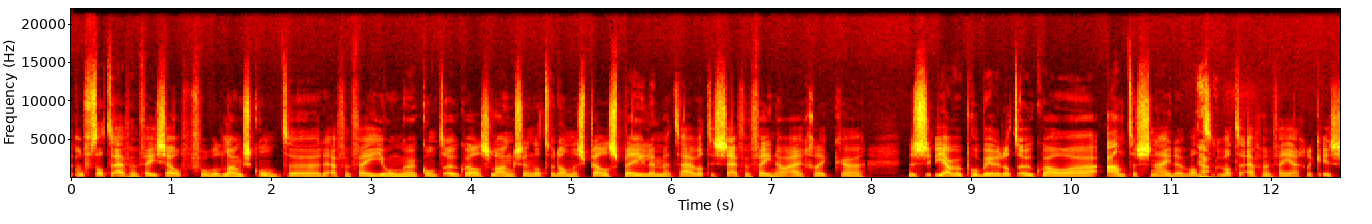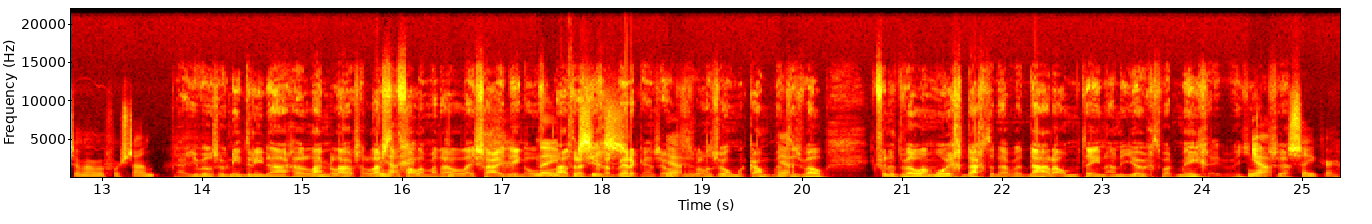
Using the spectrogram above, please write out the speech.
of dat de FNV zelf bijvoorbeeld langskomt. Eh de FNV Jong komt ook wel eens langs. En dat we dan een spel spelen met, eh, wat is de FNV nou eigenlijk? Dus ja, we proberen dat ook wel eh, aan te snijden, wat, Ja. wat de FNV eigenlijk is en waar we voor staan. Ja, je wil ze ook niet drie dagen lang las- lastig Ja. vallen met allerlei saaie dingen over Nee, later als je gaat werken en zo. Het is wel een zomerkamp, maar het is wel, ik vind het wel een mooie gedachte dat we daar al meteen aan de jeugd wat meegeven. Weet je? Ja, Dus, eh, zeker.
